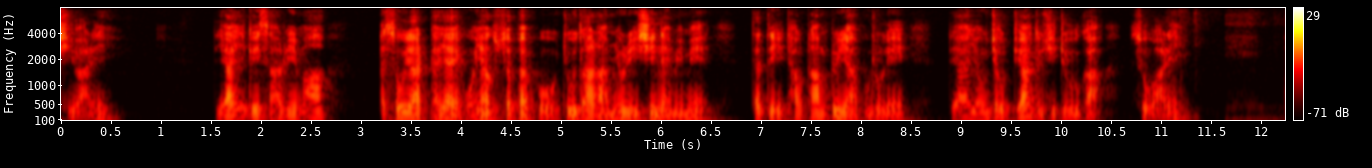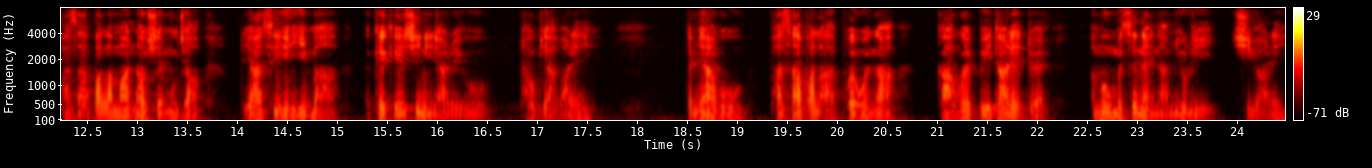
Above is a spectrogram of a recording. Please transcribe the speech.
ရှိပါတယ်။တရားရေးကိစ္စတွေမှာအစိုးရတိုက်ရိုက်ဝင်ရောက်ဆွတ်ဖက်ဖို့ကြိုးစားတာမျိုးတွေရှိနိုင်ပေမဲ့တက်တည်ထောက်ထားမတွေ့ရဘူးလို့လည်းတရားရုံးချုပ်တရားသူကြီးတူက ဆိုပါတယ်။ဖာစာပါလာမာနှောက်ယှက်မှုကြောင့်တရားစီရင်ရေးမှာအခက်အခဲရှိနေတာတွေကို ထောက်ပြပါတယ်။ဓမြကိုဖာစာပါလာအဖွဲ့ဝင်ကကာကွယ်ပေးထားတဲ့အတွက်အမှုမစစ်နိုင်တာမျိုးတွေရှိပါတယ်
